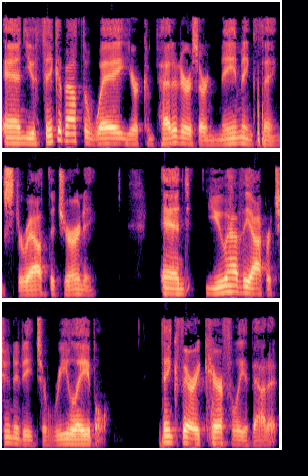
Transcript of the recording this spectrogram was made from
and you think about the way your competitors are naming things throughout the journey and you have the opportunity to relabel. Think very carefully about it.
